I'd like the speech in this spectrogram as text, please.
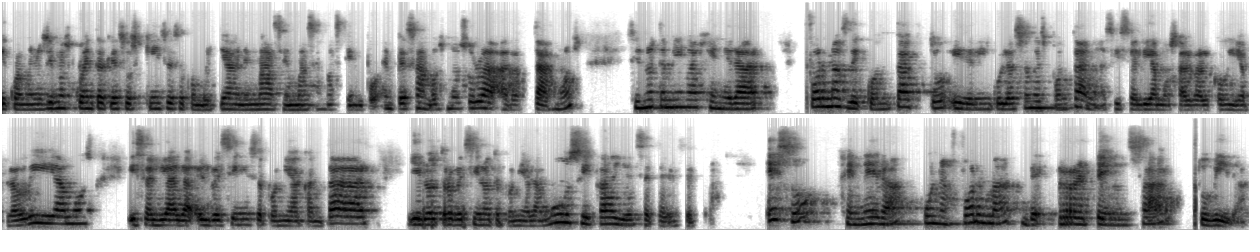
y cuando nos dimos cuenta que esos 15 se convertían en más, en más, en más tiempo, empezamos no solo a adaptarnos, sino también a generar formas de contacto y de vinculación espontánea. Si salíamos al balcón y aplaudíamos, y salía el vecino y se ponía a cantar, y el otro vecino te ponía la música, y etcétera, etcétera. Eso genera una forma de repensar tu vida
